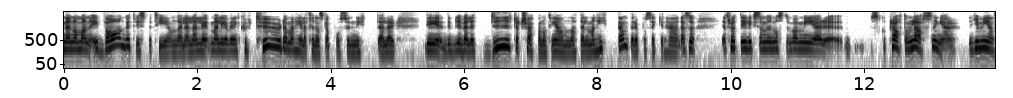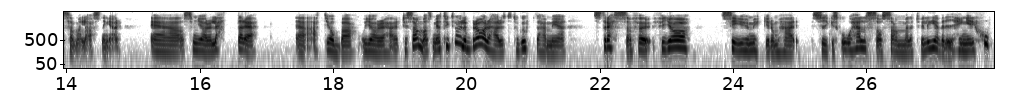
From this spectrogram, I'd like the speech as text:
Men om man är van vid ett visst beteende eller man lever i en kultur där man hela tiden ska på sig nytt eller det, det, blir väldigt dyrt att köpa någonting annat eller man hittar inte det på second hand. Alltså, jag tror att det är liksom, vi måste vara mer, ska prata om lösningar, gemensamma lösningar eh, som gör det lättare eh, att jobba och göra det här tillsammans. Men jag tyckte det var väldigt bra det här att du tog upp det här med stressen. För, för jag ser ju hur mycket de här psykisk ohälsa och samhället vi lever i hänger ihop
